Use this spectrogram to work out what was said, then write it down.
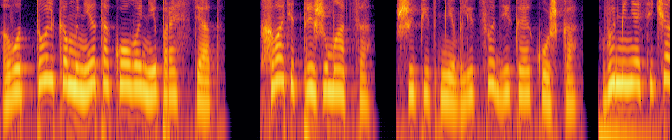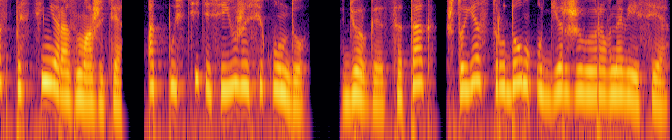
А вот только мне такого не простят. «Хватит прижиматься!» – шипит мне в лицо дикая кошка. «Вы меня сейчас по стене размажете! Отпустите сию же секунду!» Дергается так, что я с трудом удерживаю равновесие.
